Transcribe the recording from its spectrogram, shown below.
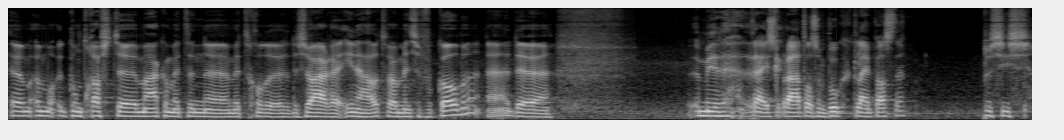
een, een, een contrast eh, maken met, een, eh, met gewoon de, de zware inhoud waar mensen voor komen? Eh, de, Meer, Thijs praat als een boek, klein paste. Precies.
